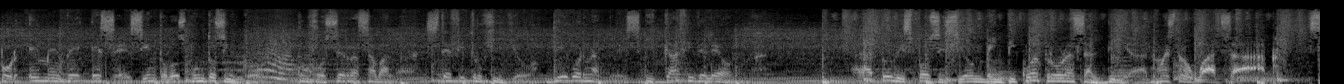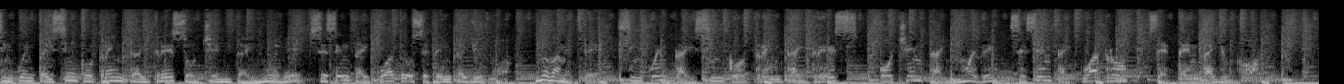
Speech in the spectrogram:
por MBS 102.5 con José Razabala, Steffi Trujillo, Diego Hernández y Cathy de León. A tu disposición 24 horas al día nuestro WhatsApp 55 33 89 64 71. Nuevamente 55 33 89 64 71.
